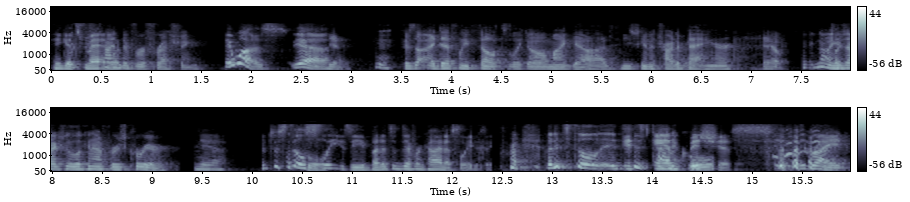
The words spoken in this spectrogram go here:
He gets Which was mad. kind when- of refreshing. It was, yeah. Yeah. Yeah. Because I definitely felt like, oh my god, he's gonna try to bang her. Yep. No, he was actually looking out for his career. Yeah. Which is still cool. sleazy, but it's a different kind of sleazy. But it's still it's, It's, it's of cool. ambitious. right.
